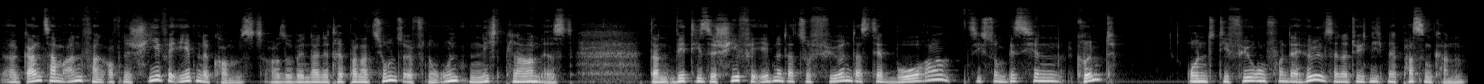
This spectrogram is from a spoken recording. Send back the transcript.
äh, ganz am Anfang auf eine schiefe Ebene kommst, also wenn deine Trepanationsöffnung unten nicht plan ist, dann wird diese schiefe Ebene dazu führen, dass der Bohrer sich so ein bisschen krümmt und die Führung von der Hülse natürlich nicht mehr passen kann.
